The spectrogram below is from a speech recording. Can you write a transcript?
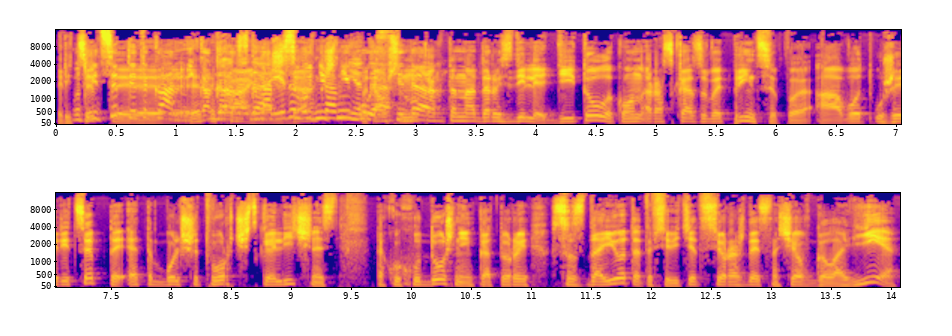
Вот рецепты это к Анне, как раз да, это сегодняшний мне, гость. Потому что ну, да. как-то надо разделять. Диетолог, он рассказывает принципы, а вот уже рецепты – это больше творческая личность, такой художник, который создает это все. Ведь это все рождается сначала в голове.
